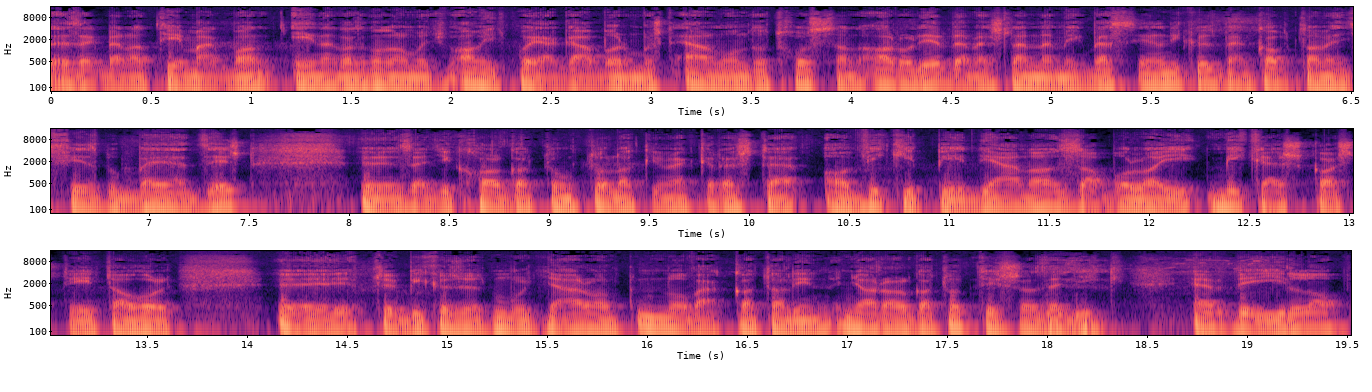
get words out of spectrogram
ezekben a témákban én azt gondolom, hogy amit Polyák Gábor most elmondott hosszan, arról érdemes lenne még beszélni. Közben kaptam egy Facebook bejegyzést az egyik hallgatónktól, aki megkereste a Wikipédián a Zabolai Mikes kastélyt, ahol többi között múlt nyáron Novák Katalin nyaralgatott, és az egyik erdélyi lap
